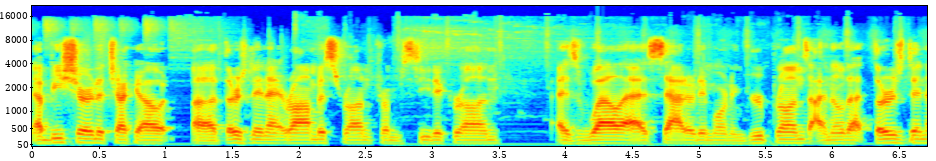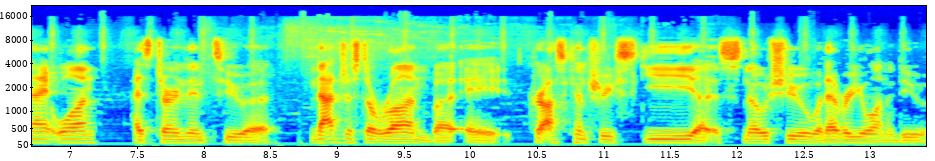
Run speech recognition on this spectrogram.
Now be sure to check out uh, Thursday Night Rhombus Run from Cedic Run as well as Saturday morning group runs. I know that Thursday night one has turned into a not just a run, but a cross country ski, a snowshoe, whatever you want to do.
